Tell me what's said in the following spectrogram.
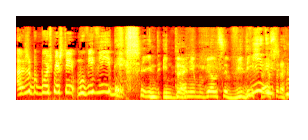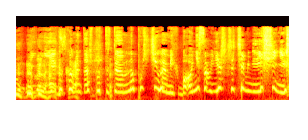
Ale żeby było śmieszniej, mówi widzisz. Ind- Indianie mówiący widzisz, to jest Widzisz? re- I jego rewelacja. komentarz pod tytułem, no puściłem ich, bo oni są jeszcze ciemniejsi niż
